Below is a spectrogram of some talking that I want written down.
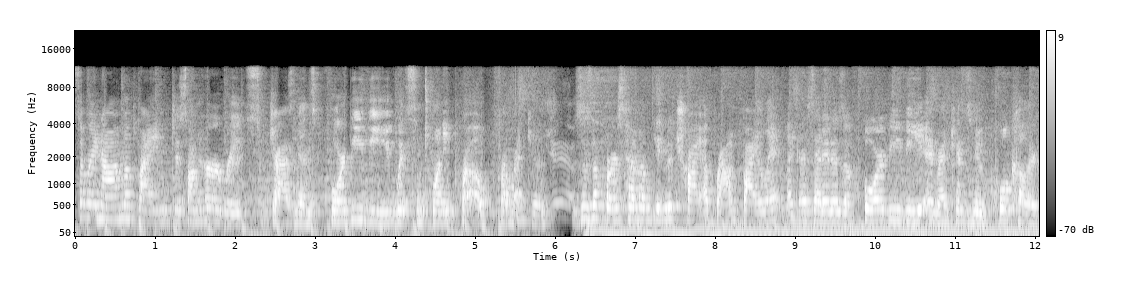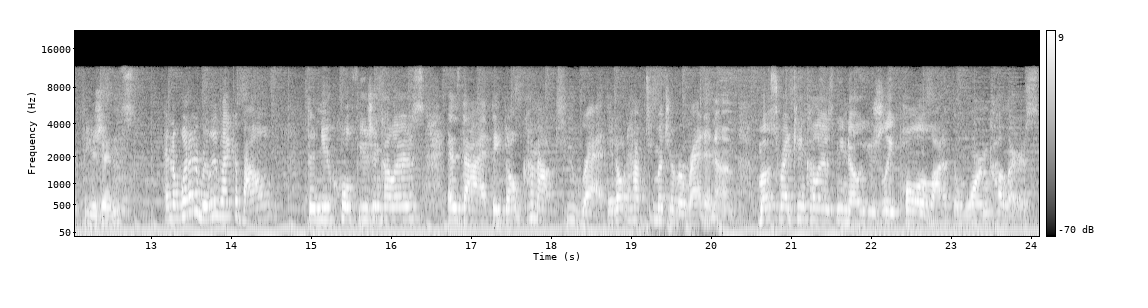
So right now I'm applying just on her roots Jasmine's 4BV with some 20 Pro from Redken. This is the first time I'm getting to try a brown violet. Like I said, it is a 4BV and Redken's new Cool Color Fusions. And what I really like about the new Cool Fusion colors is that they don't come out too red. They don't have too much of a red in them. Most Redken colors we know usually pull a lot of the warm colors.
